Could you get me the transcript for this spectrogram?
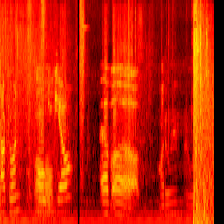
Knocked one. Oh. Holy kill. I have uh auto aim.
